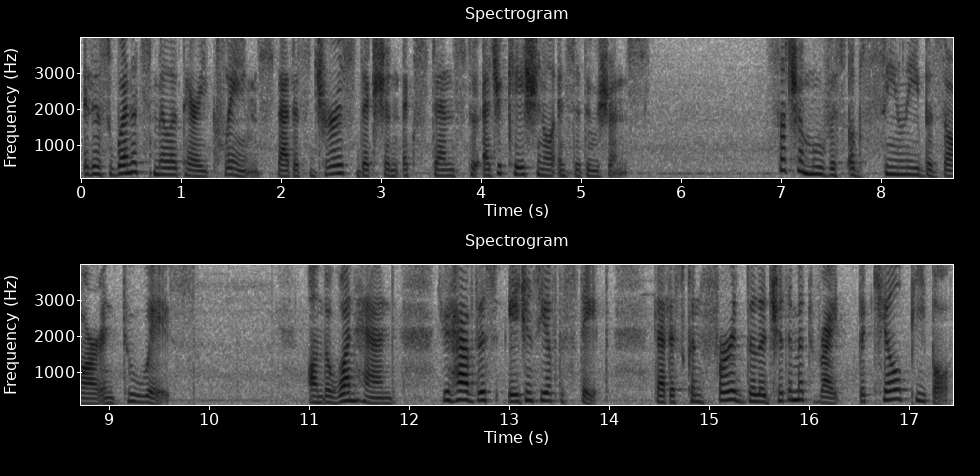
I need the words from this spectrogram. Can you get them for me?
it is when its military claims that its jurisdiction extends to educational institutions. Such a move is obscenely bizarre in two ways. On the one hand, you have this agency of the state that is conferred the legitimate right to kill people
